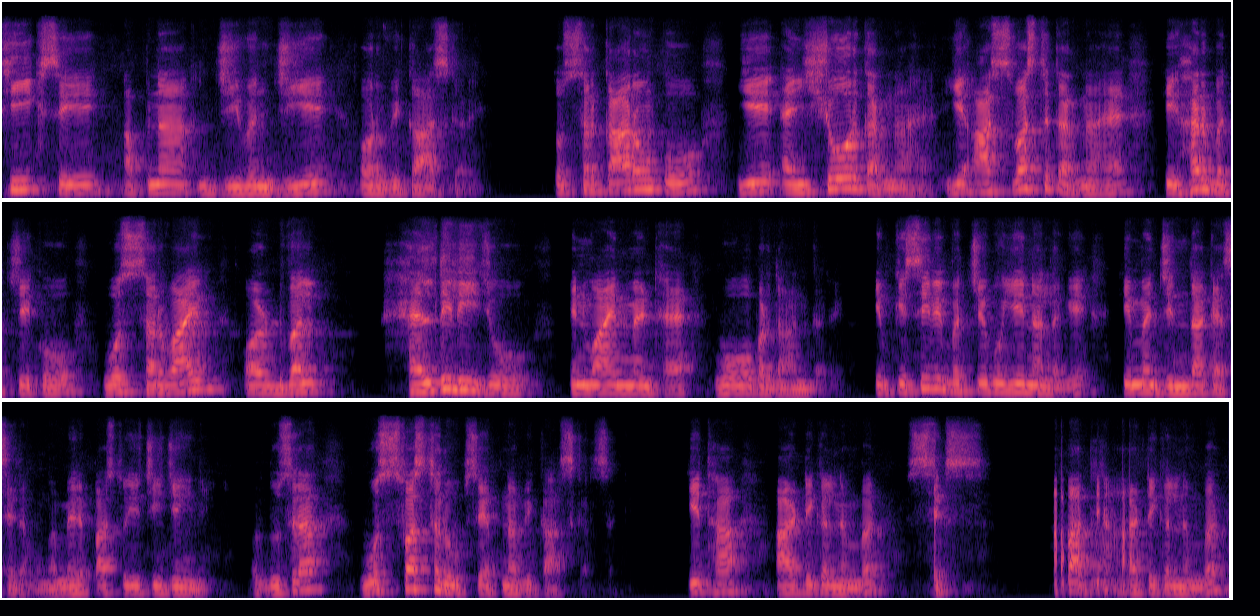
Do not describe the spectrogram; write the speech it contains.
ठीक से अपना जीवन जिए और विकास करे। तो सरकारों को ये इंश्योर करना है, ये आश्वस्त करना है कि हर बच्चे को वो सरवाइव और डेवलप हेल्दीली जो इन्वायरमेंट है, वो वो प्रदान करे। कि किसी भी बच्चे को ये ना लगे कि मैं ज़िंदा कैसे रहूँगा, मेरे पास तो ये चीज़ें ही नहीं और दूसरा, वो स्वस्थ रूप से अपना विकास कर सके। ये था आर्टिकल नंबर सिक्स अब आते हैं आर्टिकल नंबर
